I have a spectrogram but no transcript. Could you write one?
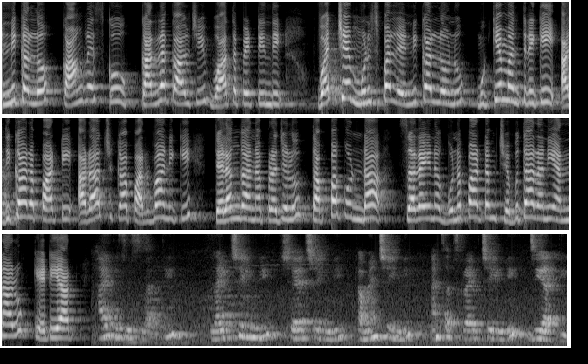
ఎన్నికల్లో కాంగ్రెస్కు కర్ర కాల్చి వాత పెట్టింది. వచ్చే మున్సిపల్ ఎన్నికల్లోనూ ముఖ్యమంత్రికి అధికార పార్టీ అరాచక పర్వానికి తెలంగాణ ప్రజలు తప్పకుండా సరైన గుణపాఠం చెబుతారని అన్నారు KTR. Hi this is like చేయండి షేర్ చేయండి కమెంట్ చేయండి అండ్ సబ్స్క్రైబ్ చేయండి టీవీ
